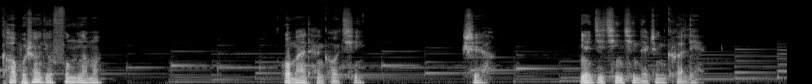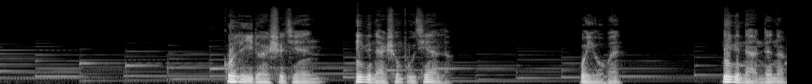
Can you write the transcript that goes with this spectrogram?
考不上就疯了吗？我妈叹口气，是啊，年纪轻轻的真可怜。过了一段时间，那个男生不见了。我又问，那个男的呢？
